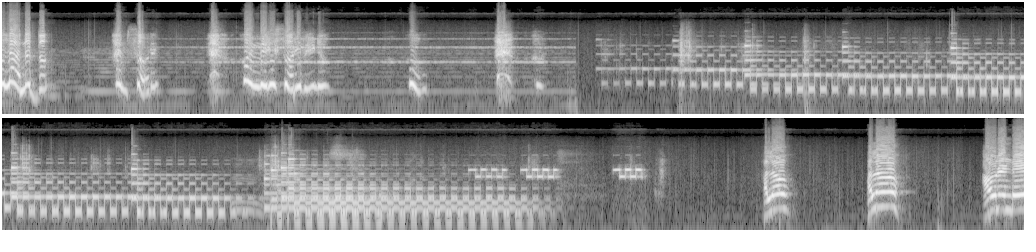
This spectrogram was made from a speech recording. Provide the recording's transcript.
అలా అనొద్దు. ఐఎమ్ సారీ అవునండి.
